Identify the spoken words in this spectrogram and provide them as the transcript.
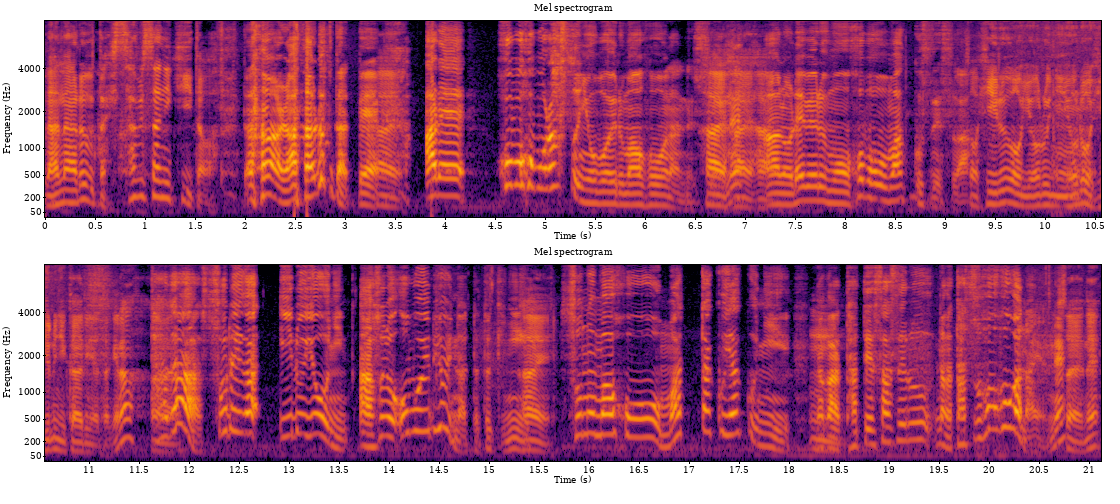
ラナルータ久々に聞いたわ、ラナルータって、はい、あれほぼほぼラストに覚える魔法なんですよね、はいはいはい。あのレベルもほぼほぼマックスですわ。そう昼を夜に、うん。夜を昼に帰るんやったっけな？ただ、それがいるようにあそれを覚えるようになった時に、はい、はいその魔法を全く役になんか立てさせる、なんか立つ方法がないよね。そうやね。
